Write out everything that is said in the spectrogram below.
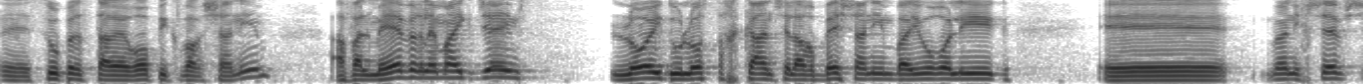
אה, סופרסטאר אירופי כבר שנים, אבל מעבר למייק ג'יימס, לויד הוא לא שחקן של הרבה שנים ביורוליג, אה, ואני חושב ש...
